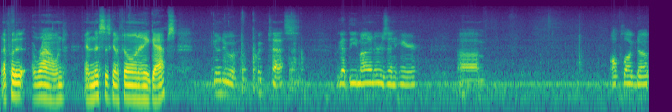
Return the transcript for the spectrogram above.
I put it around, and this is gonna fill in any gaps. I'm gonna do a quick test. We got the monitors in here. Um, all plugged up.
